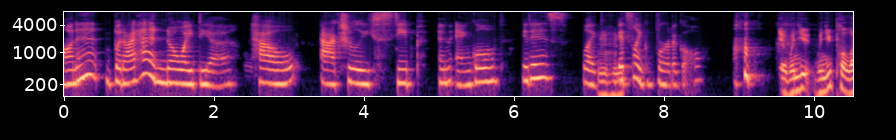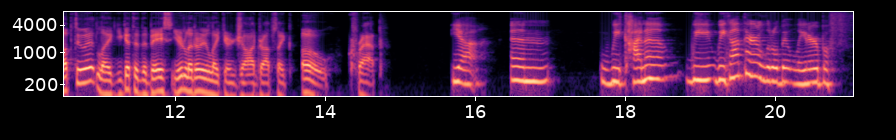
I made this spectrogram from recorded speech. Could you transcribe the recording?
on it, but I had no idea how actually steep and angled it is. Like mm-hmm. it's like vertical. yeah, when you when you pull up to it, like you get to the base, you're literally like your jaw drops like, "Oh, crap." Yeah. And we kind of we we got there a little bit later before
